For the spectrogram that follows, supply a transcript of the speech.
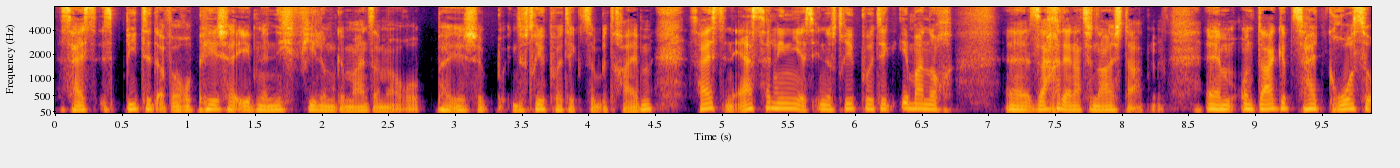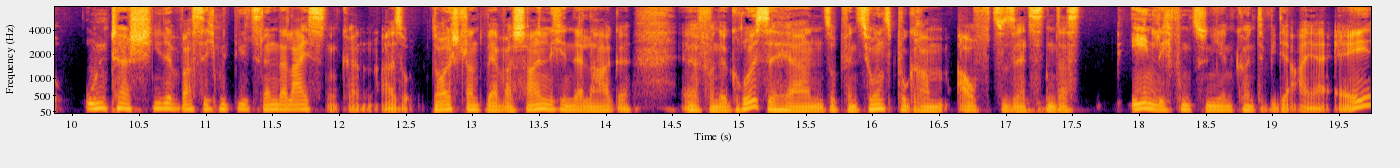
Das heißt, es bietet auf europäischer Ebene nicht viel, um gemeinsame europäische Industriepolitik zu betreiben. Das heißt, in erster Linie ist Industriepolitik immer noch äh, Sache der Nationalstaaten. Ähm, und da gibt es halt große Unterschiede, was sich Mitgliedsländer leisten können. Also Deutschland wäre wahrscheinlich in der Lage, von der Größe her ein Subventionsprogramm aufzusetzen, das ähnlich funktionieren könnte wie der IRA.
